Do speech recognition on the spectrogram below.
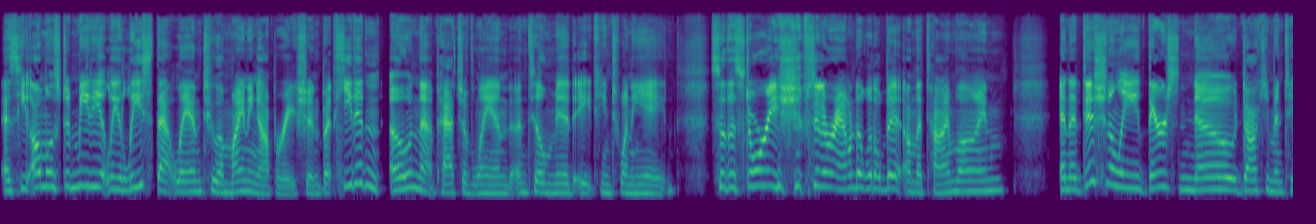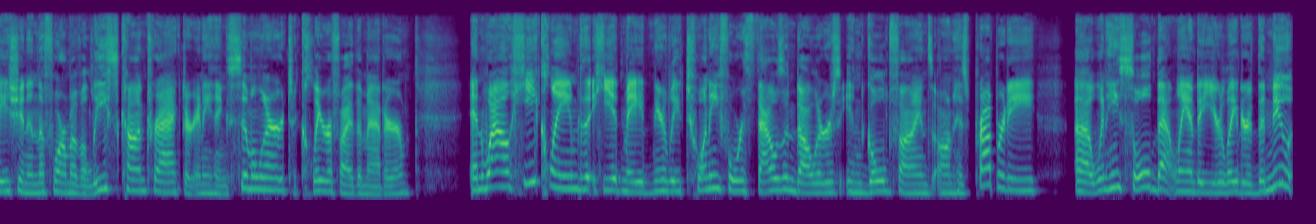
as he almost immediately leased that land to a mining operation, but he didn't own that patch of land until mid 1828. So the story shifted around a little bit on the timeline. And additionally, there's no documentation in the form of a lease contract or anything similar to clarify the matter. And while he claimed that he had made nearly $24,000 in gold finds on his property, uh, when he sold that land a year later, the new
